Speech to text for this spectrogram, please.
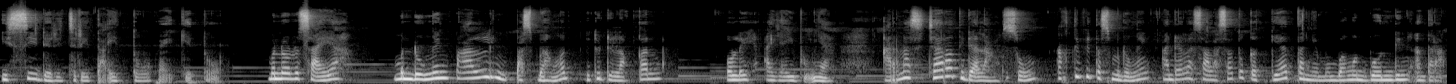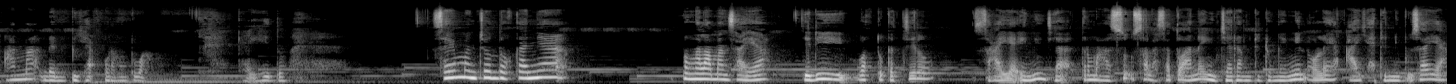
isi dari cerita itu kayak gitu menurut saya mendongeng paling pas banget itu dilakukan oleh ayah ibunya. Karena secara tidak langsung, aktivitas mendongeng adalah salah satu kegiatan yang membangun bonding antara anak dan pihak orang tua. Kayak gitu. Saya mencontohkannya pengalaman saya. Jadi waktu kecil saya ini termasuk salah satu anak yang jarang didongengin oleh ayah dan ibu saya.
